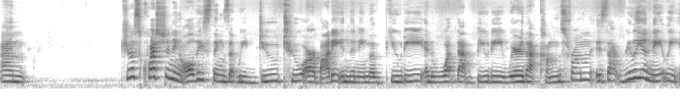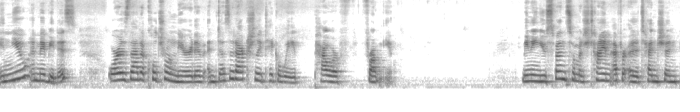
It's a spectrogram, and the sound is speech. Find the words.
Um, just questioning all these things that we do to our body in the name of beauty and what that beauty, where that comes from. Is that really innately in you? And maybe it is. Or is that a cultural narrative and does it actually take away power from you? Meaning you spend so much time, effort, and attention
